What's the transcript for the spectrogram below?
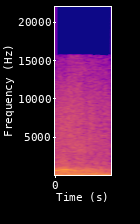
Soon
